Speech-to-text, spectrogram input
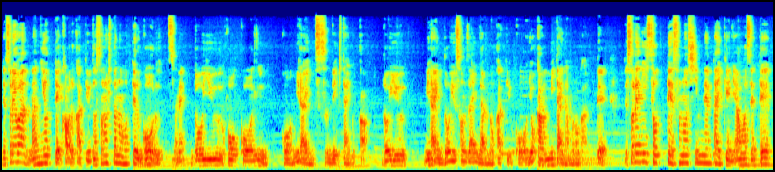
で、それは何によって変わるかっていうと、その人の持ってるゴールですよね。どういう方向にこう未来に進んでいきたいのか、どういう未来にどういう存在になるのかっていうこう予感みたいなものがあって、でそれに沿ってその信念体系に合わせて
